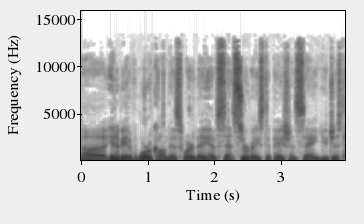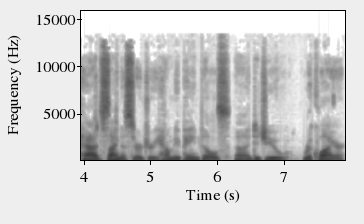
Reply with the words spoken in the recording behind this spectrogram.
uh, innovative work on this where they have sent surveys to patients saying you just had sinus surgery how many pain pills uh, did you require,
